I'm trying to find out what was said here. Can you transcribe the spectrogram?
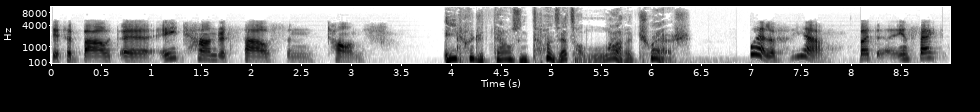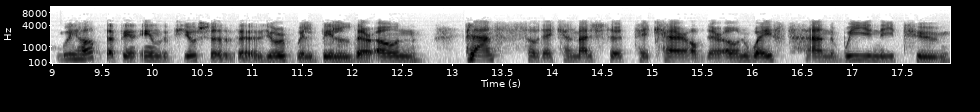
It's about uh, 800,000 tons. 800,000 tons? That's a lot of trash. Well, yeah. But uh, in fact, we hope that in, in the future, the Europe will build their own plants so they can manage to take care of their own waste. And we need to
